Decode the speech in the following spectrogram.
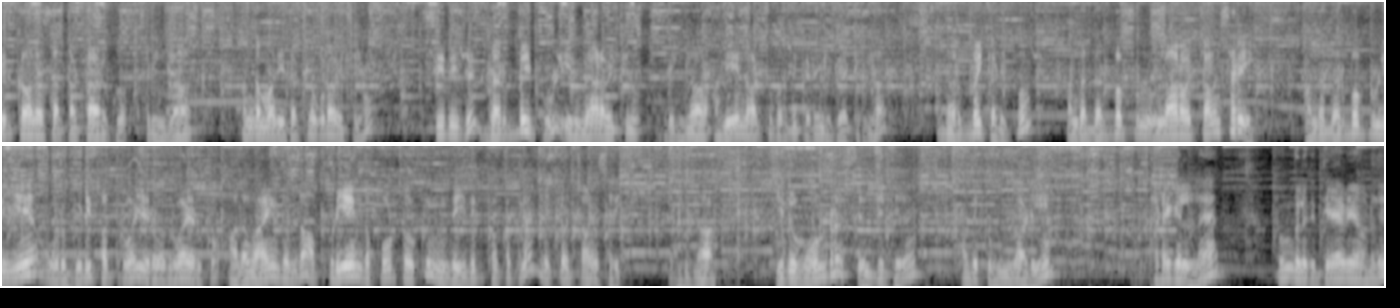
ஈர்க்காத தட்டாக இருக்கணும். சரிங்களா? அந்த மாதிரி தட்டில் கூட வைக்கலாம். சிறிது தர்பை புல் இது மேலே வைக்கணும் சரிங்களா? அதே நாட்டு மருந்து கடையில் கேட்டிங்கன்னா தர்பை கிடைக்கும். அந்த தர்ப புல் உள்ளார வச்சாலும் சரி அந்த தர்ப புள்ளியே ஒரு பிடி பத்து ரூபாய் இருபது ரூபாய் இருக்கும். அதை வாங்கிட்டு வந்தால் அப்படியே இந்த ஃபோட்டோவுக்கு இந்த இதுக்கு பக்கத்தில் நிற்க வச்சாலும் சரி சரிங்களா? இது போன்ற செஞ்சுட்டு அதுக்கு முன்னாடி கடைகளில் உங்களுக்கு தேவையானது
